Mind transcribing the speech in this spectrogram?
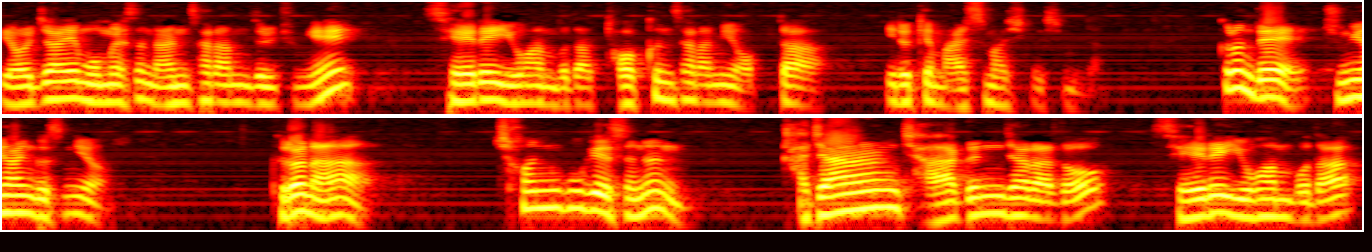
여자의 몸에서 난 사람들 중에 세례 요한보다 더 큰 사람이 없다 이렇게 말씀하시고 있습니다. 그런데 중요한 것은요. 그러나 천국에서는 가장 작은 자라도 세례 요한보다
